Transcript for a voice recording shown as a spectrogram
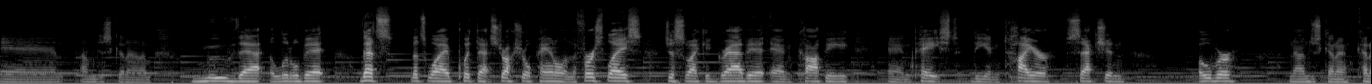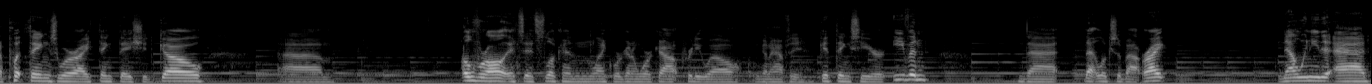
And I'm just going to move that a little bit. That's that's why I put that structural panel in the first place, just so I could grab it and copy and paste the entire section over. Now I'm just gonna kind of put things where I think they should go. Um, overall, it's it's looking like we're gonna work out pretty well. I'm gonna have to get things here even. That that looks about right. Now we need to add.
